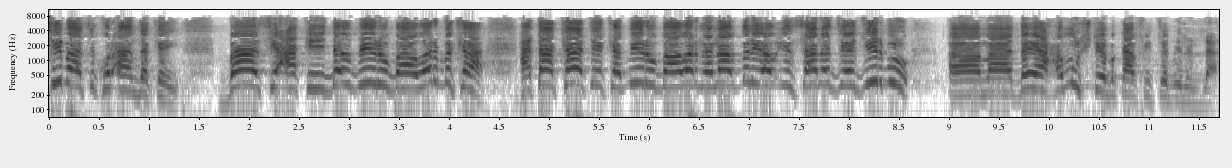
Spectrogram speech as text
چی باسی قورآن دەکەی؟ باسی عقیدە و بیر و باوەڕ بکە. هەتا کاتێک کە بیر و باوەڕ لە ناو دڵی ئەو ئینسانە جێگیر بوو ئامادەیە هەموو شتێ بکا فی سەبیل الله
